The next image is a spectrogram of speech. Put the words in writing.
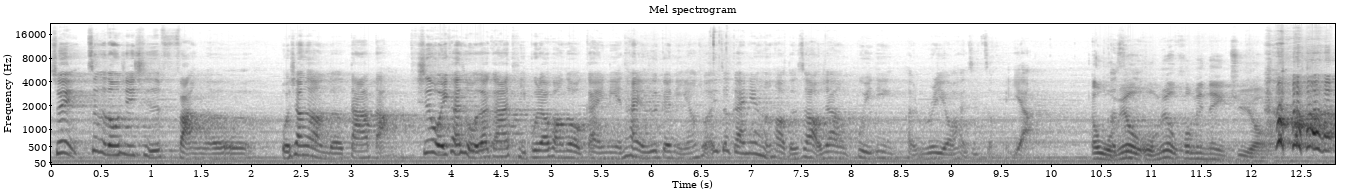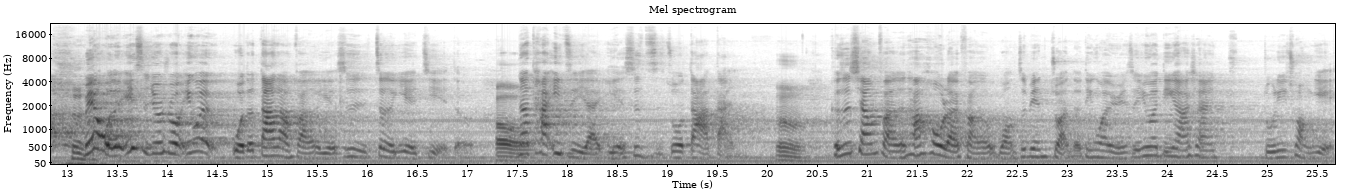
所以这个东西其实反而我香港的搭档，其实我一开始我在跟他提布料方舟的概念，他也是跟你一样说，哎、这概念很好，但是好像不一定很 real 还是怎么样。哦，我没有我没有后面那一句哦。没有，我的意思就是说，因为我的搭档反而也是这个业界的，哦，那他一直以来也是只做大单，嗯可是相反的，他后来反而往这边转的另外原因是因为 D R 现在独立创业，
